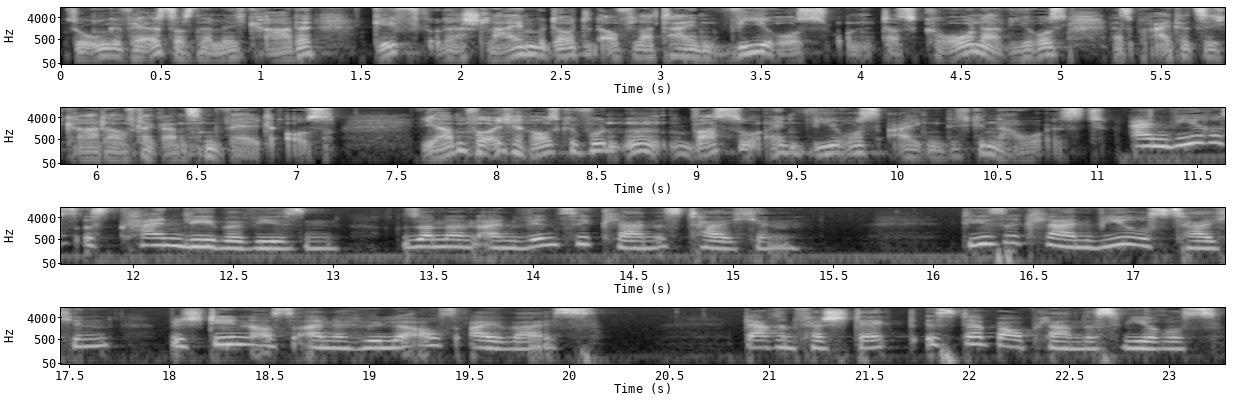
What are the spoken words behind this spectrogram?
So ungefähr ist das nämlich gerade. Gift oder Schleim bedeutet auf Latein Virus und das Coronavirus, das breitet sich gerade auf der ganzen Welt aus. Wir haben für euch herausgefunden, was so ein Virus eigentlich genau ist. Ein Virus ist kein Lebewesen, sondern ein winzig kleines Teilchen. Diese kleinen Virusteilchen bestehen aus einer Hülle aus Eiweiß. Darin versteckt ist der Bauplan des Virus.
